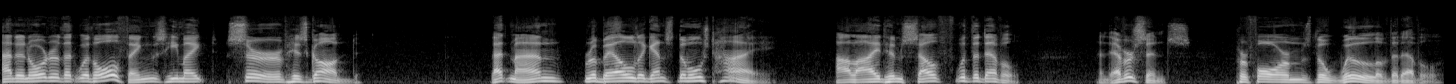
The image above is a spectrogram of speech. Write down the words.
and in order that with all things he might serve his God. That man rebelled against the Most High, allied himself with the devil, and ever since performs the will of the devil,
